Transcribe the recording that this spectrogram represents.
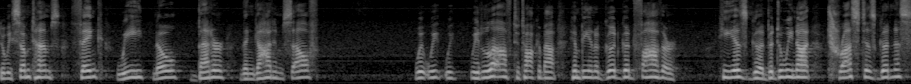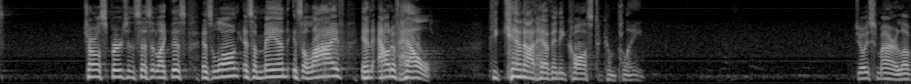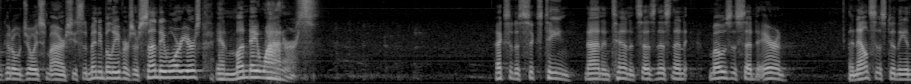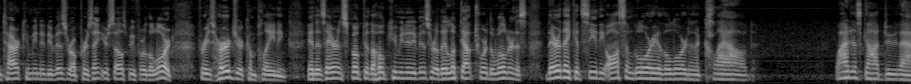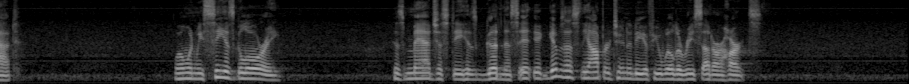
Do we sometimes think we know better than God Himself? We, we, we, we love to talk about Him being a good, good Father. He is good, but do we not trust His goodness? Charles Spurgeon says it like this As long as a man is alive and out of hell, he cannot have any cause to complain. Joyce Meyer, love good old Joyce Meyer. She said, Many believers are Sunday warriors and Monday whiners. Exodus 16, 9 and 10, it says this Then Moses said to Aaron, Announce this to the entire community of Israel. Present yourselves before the Lord, for he's heard your complaining. And as Aaron spoke to the whole community of Israel, they looked out toward the wilderness. There they could see the awesome glory of the Lord in a cloud. Why does God do that? Well, when we see his glory, his majesty, his goodness, it, it gives us the opportunity, if you will, to reset our hearts.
